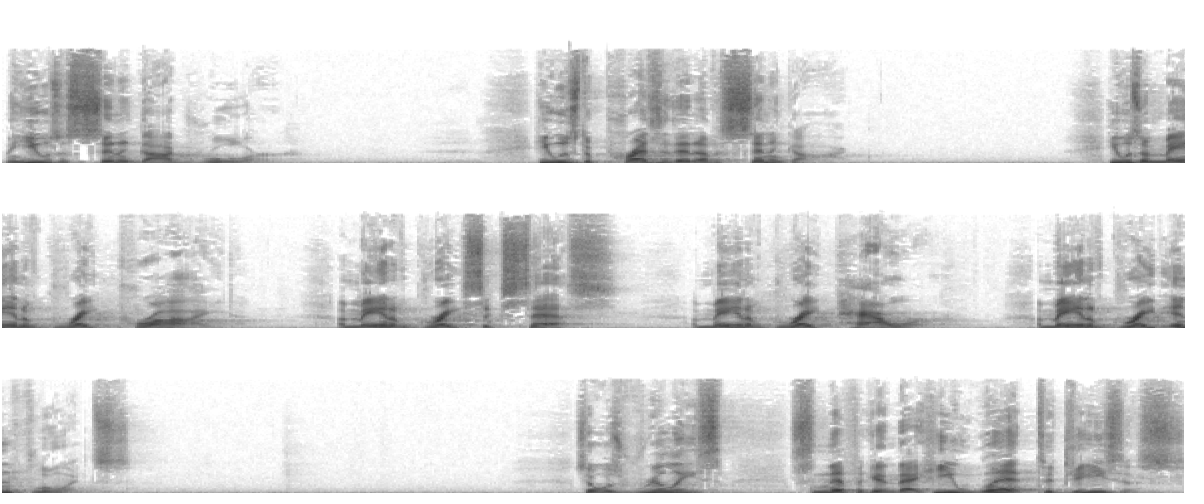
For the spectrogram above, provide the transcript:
mean, he was a synagogue ruler, he was the president of a synagogue. He was a man of great pride, a man of great success, a man of great power, a man of great influence. So it was really significant that he went to Jesus.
